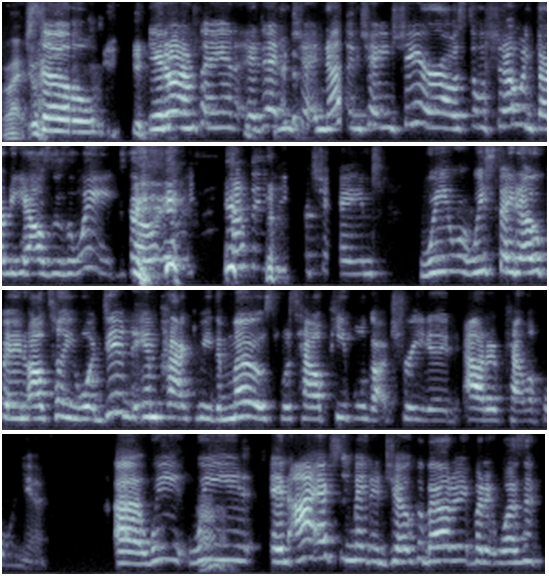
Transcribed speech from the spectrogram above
Right. So, you know what I'm saying? It didn't, ch- nothing changed here. I was still showing 30 houses a week. So, it, nothing changed. We were, we stayed open. I'll tell you what did impact me the most was how people got treated out of California. Uh, we, we, and I actually made a joke about it, but it wasn't,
